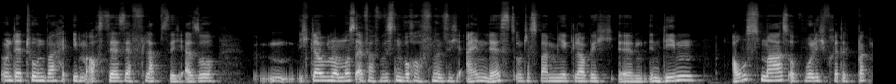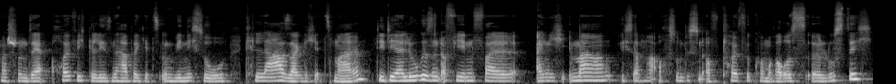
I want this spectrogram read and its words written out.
Und der Ton war eben auch sehr, sehr flapsig. Also ich glaube, man muss einfach wissen, worauf man sich einlässt. Und das war mir, glaube ich, ähm, in dem Ausmaß, obwohl ich Frederik Backmann schon sehr häufig gelesen habe, jetzt irgendwie nicht so klar, sage ich jetzt mal. Die Dialoge sind auf jeden Fall eigentlich immer, ich sag mal, auch so ein bisschen auf Teufel komm raus äh, lustig.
